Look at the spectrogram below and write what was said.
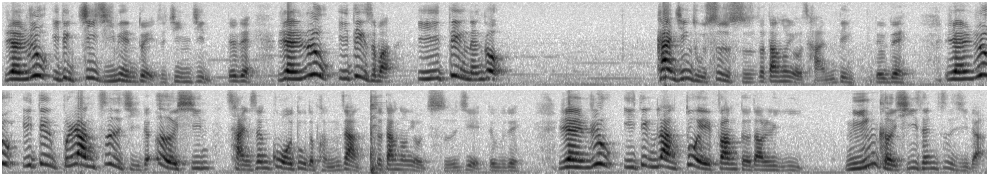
忍辱一定积极面对，是精进，对不对？忍辱一定什么？一定能够。看清楚事实，这当中有禅定，对不对？忍辱一定不让自己的恶心产生过度的膨胀，这当中有持戒，对不对？忍辱一定让对方得到利益，宁可牺牲自己的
